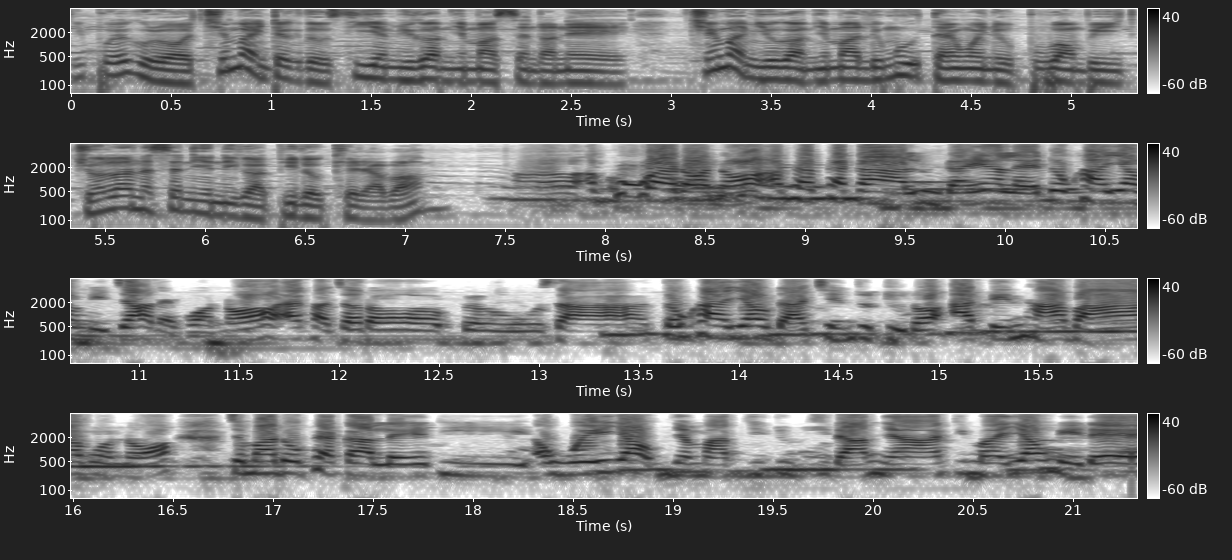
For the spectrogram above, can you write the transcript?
ဒီပွဲကိုတော့ချင်းမိုင်တက္ကသိုလ် CMU ကမြန်မာစင်တာနဲ့ချင်းမိုင်မြို့ကမြန်မာလူမှုအတိုင်းဝိုင်းတို့ပူးပေါင်းပြီးဇွန်လ22ရက်နေ့ကပြုလုပ်ခဲ့တာပါ အာအခုကတော့เนาะအဖက်ဖက်ကလူတိုင်းကလည်းဒုက္ခရောက်နေကြတယ်ပေါ့เนาะအဲ့ခါကျတော့ဟိုစာဒုက္ခရောက်တာချင်းတူတူတော့အတင်းထားပါပေါ့เนาะကျမတို့ဖက်ကလည်းဒီအဝေးရောက်မြန်မာပြည်သူပြည်သားများဒီမှာရောက်နေတဲ့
